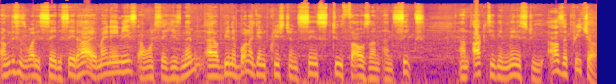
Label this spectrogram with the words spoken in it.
Um, this is what he said. He said, Hi, my name is, I won't say his name. I have been a born again Christian since 2006 and active in ministry as a preacher.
